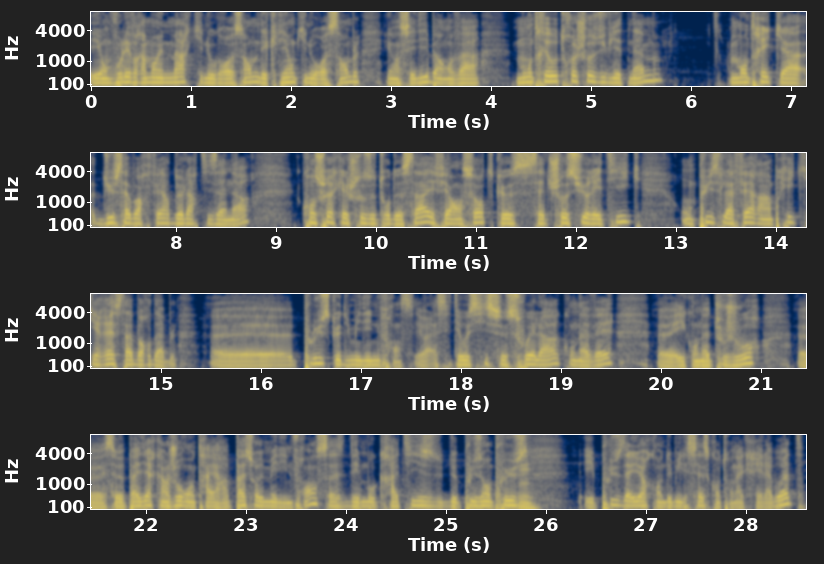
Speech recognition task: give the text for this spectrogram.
Et on voulait vraiment une marque qui nous ressemble, des clients qui nous ressemblent. Et on s'est dit, bah, on va montrer autre chose du Vietnam montrer qu'il y a du savoir-faire, de l'artisanat, construire quelque chose autour de ça et faire en sorte que cette chaussure éthique, on puisse la faire à un prix qui reste abordable, euh, plus que du Made in France. C'était aussi ce souhait-là qu'on avait euh, et qu'on a toujours. Euh, ça ne veut pas dire qu'un jour on travaillera pas sur le Made in France, ça se démocratise de plus en plus. Mmh. Et plus d'ailleurs qu'en 2016 quand on a créé la boîte.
